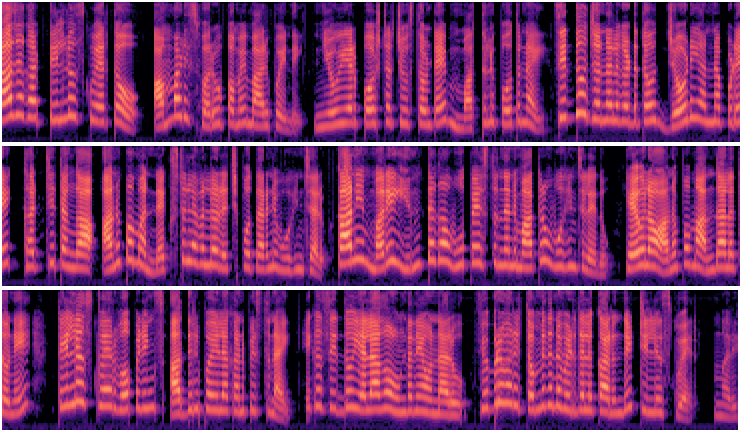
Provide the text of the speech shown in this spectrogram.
తాజాగా టిల్లు స్క్వేర్తో అమ్మడి స్వరూపమే మారిపోయింది. న్యూ ఇయర్ పోస్టర్ చూస్తుంటే మత్తులు పోతున్నాయి. సిద్ధు జొన్నలగడ్డతో జోడీ అన్నప్పుడే ఖచ్చితంగా అనుపమ నెక్స్ట్ లెవెల్లో రెచ్చిపోతారని ఊహించారు. కానీ మరీ ఇంతగా ఊపేస్తుందని మాత్రం ఊహించలేదు. కేవలం అనుపమ అందాలతోనే టిల్లు స్క్వేర్ ఓపెనింగ్స్ అదిరిపోయేలా కనిపిస్తున్నాయి. ఇక సిద్ధు ఎలాగో ఉండనే ఉన్నారు. ఫిబ్రవరి తొమ్మిదిన విడుదల కానుంది టిల్లు స్క్వేర్. మరి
